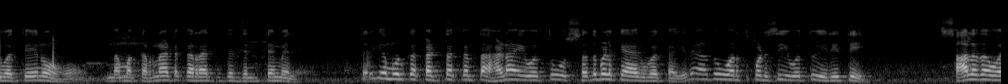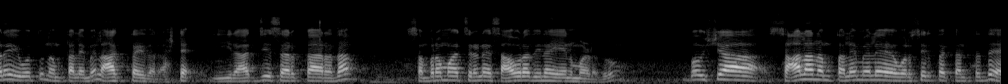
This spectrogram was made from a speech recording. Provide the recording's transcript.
ಇವತ್ತೇನು ನಮ್ಮ ಕರ್ನಾಟಕ ರಾಜ್ಯದ ಜನತೆ ಮೇಲೆ ತೆರಿಗೆ ಮೂಲಕ ಕಟ್ತಕ್ಕಂಥ ಹಣ ಇವತ್ತು ಸದ್ಬಳಕೆ ಆಗಬೇಕಾಗಿದೆ. ಅದು ಹೊರತುಪಡಿಸಿ ಇವತ್ತು ಈ ರೀತಿ ಸಾಲದ ಹೊರೆ ಇವತ್ತು ನಮ್ಮ ತಲೆ ಮೇಲೆ ಆಗ್ತಾ ಇದ್ದಾರೆ ಅಷ್ಟೇ. ಈ ರಾಜ್ಯ ಸರ್ಕಾರದ ಸಂಭ್ರಮಾಚರಣೆ ಸಾವಿರ ದಿನ ಏನು ಮಾಡಿದ್ರು, ಬಹುಶಃ ಸಾಲ ನಮ್ಮ ತಲೆ ಮೇಲೆ ಒರೆಸಿರ್ತಕ್ಕಂಥದ್ದೇ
